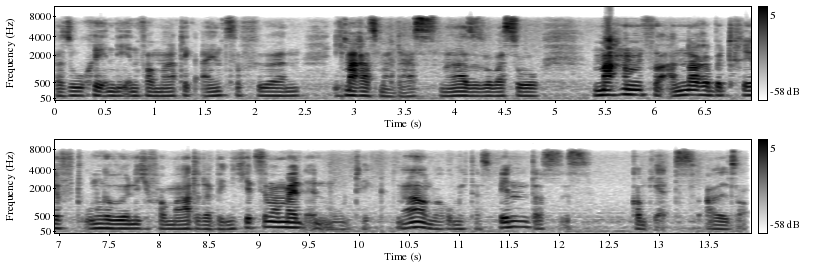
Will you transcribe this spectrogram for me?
versuche in die Informatik einzuführen. Ich mache erstmal das. Ne? Also sowas so machen für andere betrifft, ungewöhnliche Formate, da bin ich jetzt im Moment entmutigt. Ne? Und warum ich das bin, das ist, kommt jetzt. Also,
